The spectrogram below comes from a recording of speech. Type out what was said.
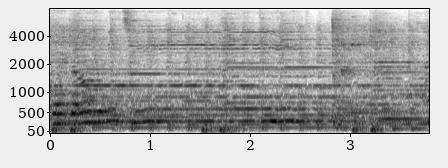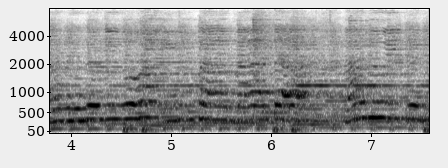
この道。羽の匂いはまだ歩いてる。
